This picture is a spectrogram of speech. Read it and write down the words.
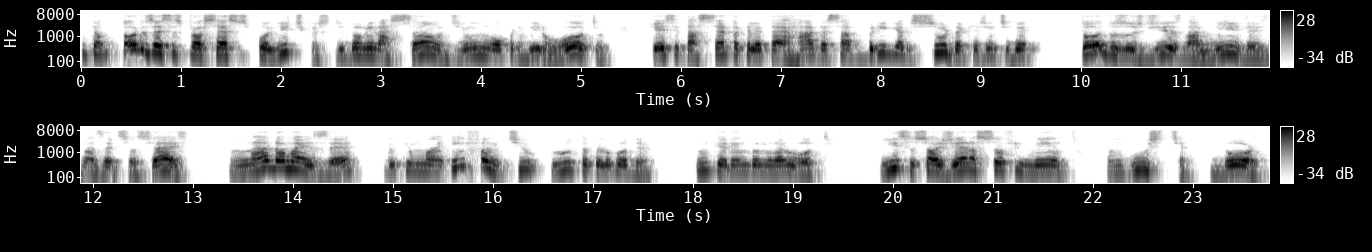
Então, todos esses processos políticos de dominação, de um oprimir o outro, que esse está certo, aquele está errado, essa briga absurda que a gente vê todos os dias na mídia e nas redes sociais, nada mais é do que uma infantil luta pelo poder, um querendo dominar o outro. Isso só gera sofrimento, angústia, dor,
